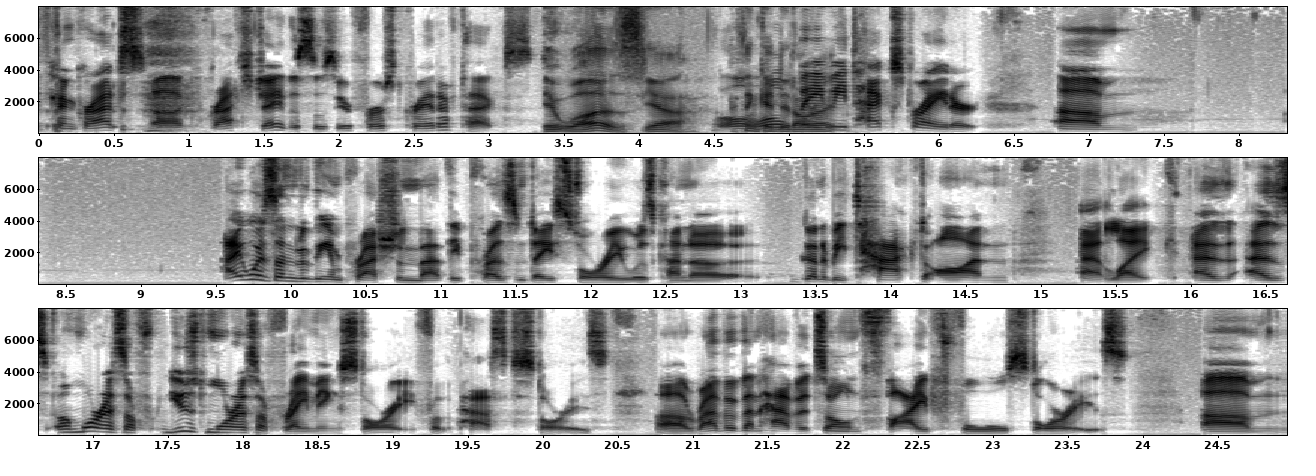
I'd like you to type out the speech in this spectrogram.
congrats, uh, congrats, Jay. This was your first creative text. It was. Yeah. Little, I think I did baby all right. text writer. Um, I was under the impression that the present day story was kind of going to be tacked on at like as as a more as a used more as a framing story for the past stories uh, rather than have its own five full stories. Um,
